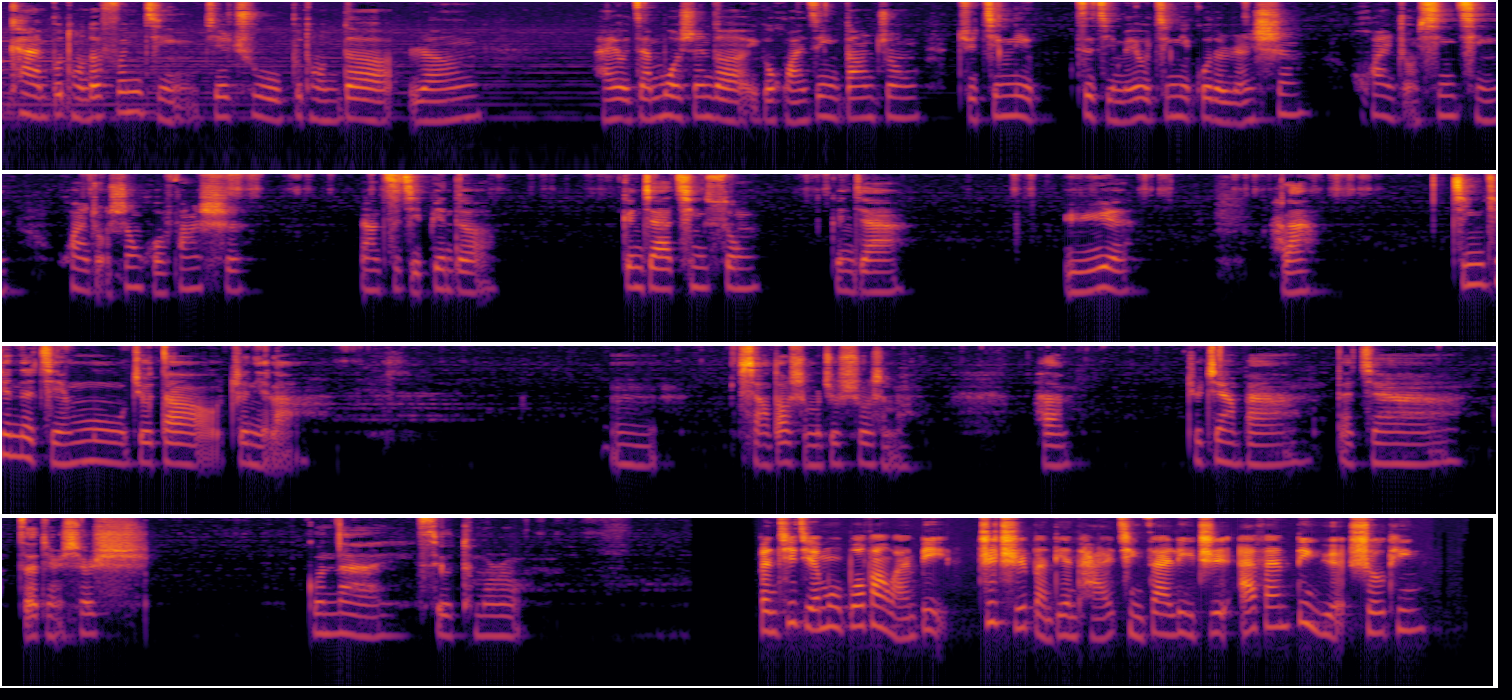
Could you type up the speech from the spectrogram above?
看不同的风景，接触不同的人。还有在陌生的一个环境当中去经历自己没有经历过的人生，换一种心情，换一种生活方式，让自己变得更加轻松，更加愉悦。好啦，今天的节目就到这里啦。嗯，想到什么就说什么。好，就这样吧，大家。早点休息。Good night. See you tomorrow. 本期节目播放完毕。支持本电台，请在荔枝 FM 订阅收听。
